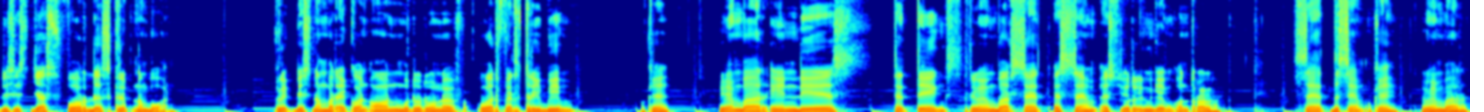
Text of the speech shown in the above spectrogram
This is just for the script number one. Click this number icon on Modern Warfare 3 Beam. Okay. Remember in this settings, remember set SM as your in-game controller. Set the same, okay? Remember,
